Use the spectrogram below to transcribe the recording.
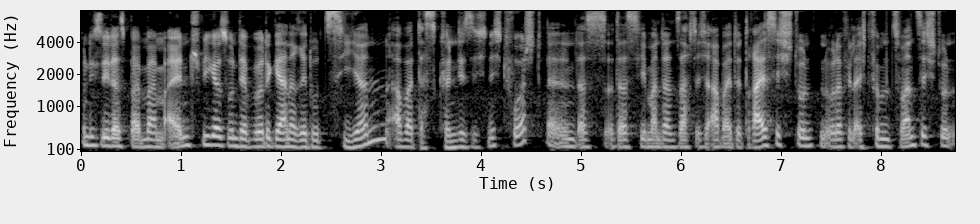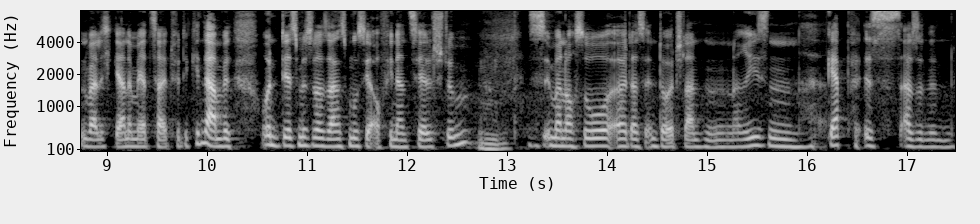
Und ich sehe das bei meinem einen Schwiegersohn, der würde gerne reduzieren, aber das können die sich nicht vorstellen, dass, dass jemand dann sagt, ich arbeite 30 Stunden oder vielleicht 25 Stunden, weil ich gerne mehr Zeit für die Kinder haben will. Und jetzt müssen wir sagen, es muss ja auch finanziell stimmen. Mhm. Es ist immer noch so, äh, dass in Deutschland ein riesen Gap ist, also eine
